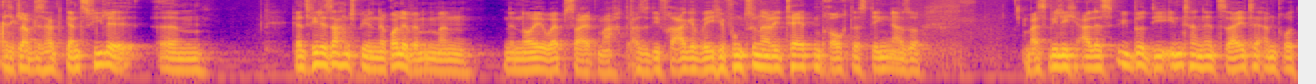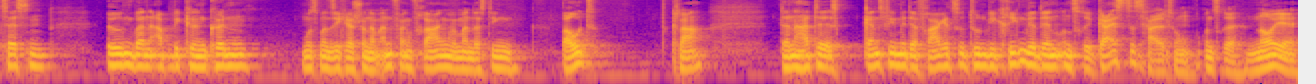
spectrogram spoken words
Also ich glaube, das hat ganz viele, ähm, ganz viele Sachen spielen eine Rolle, wenn man eine neue Website macht. Also die Frage, welche Funktionalitäten braucht das Ding? Also was will ich alles über die Internetseite an Prozessen irgendwann abwickeln können, muss man sich ja schon am Anfang fragen, wenn man das Ding baut, klar. Dann hatte es ganz viel mit der Frage zu tun, wie kriegen wir denn unsere Geisteshaltung, unsere neue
